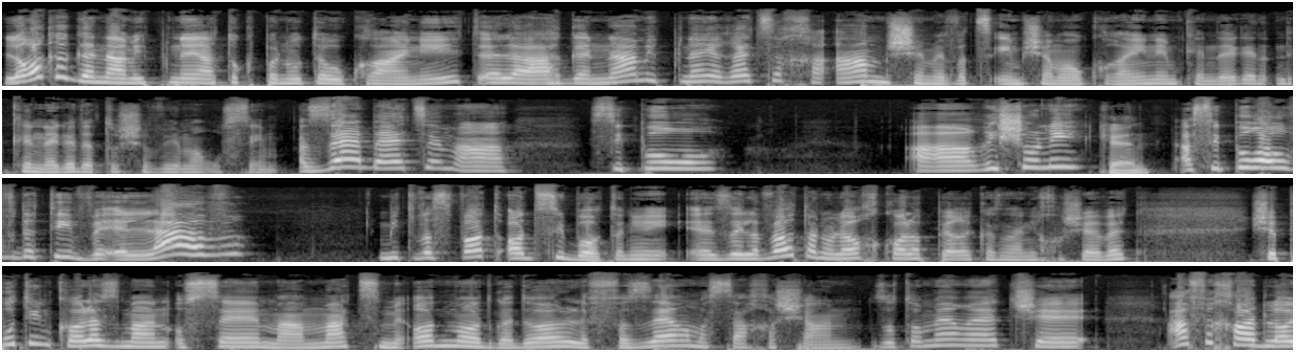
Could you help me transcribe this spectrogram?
לא רק הגנה מפני התוקפנות האוקראינית, אלא הגנה מפני רצח העם שמבצעים שם האוקראינים כנגד, כנגד התושבים הרוסים. אז זה בעצם הסיפור הראשוני, כן. הסיפור העובדתי, ואליו מתווספות עוד סיבות. אני, זה ילווה אותנו לאורך כל הפרק הזה, אני חושבת. שפוטין כל הזמן עושה מאמץ מאוד מאוד גדול לפזר מסך עשן. זאת אומרת שאף אחד לא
